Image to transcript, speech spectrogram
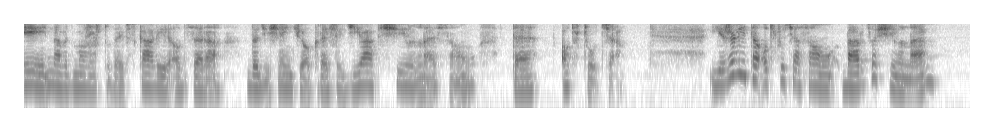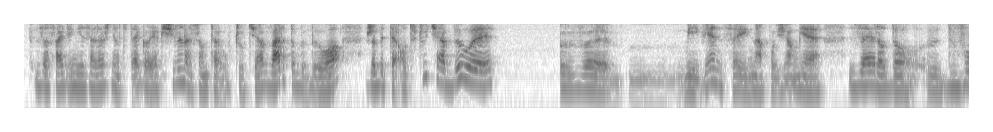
I nawet możesz tutaj w skali od 0 do 10 określić, jak silne są te odczucia. Jeżeli te odczucia są bardzo silne, w zasadzie niezależnie od tego, jak silne są te uczucia, warto by było, żeby te odczucia były w mniej więcej na poziomie 0 do 2.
